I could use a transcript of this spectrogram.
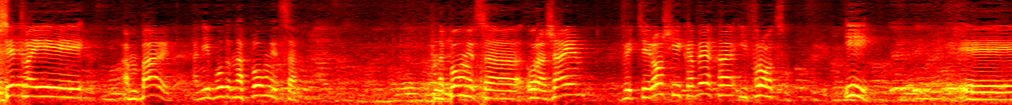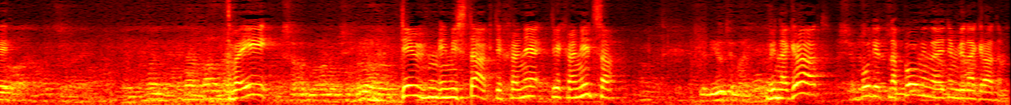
все твои амбары, они будут наполниться наполнится урожаем, ветерош и кавеха и фроцу. И э, твои те места, где, храня, где хранится виноград, будет наполнен этим виноградом.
